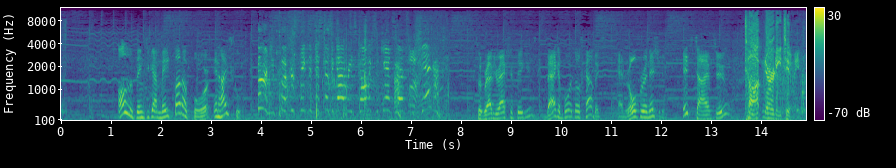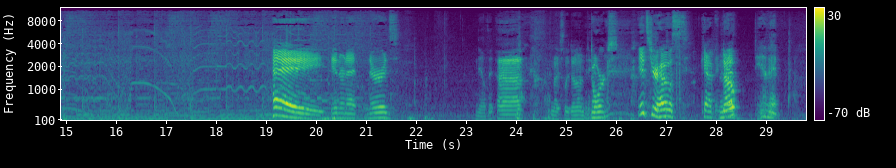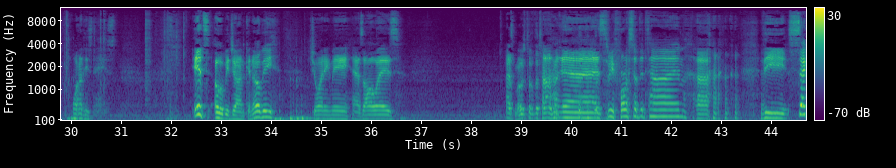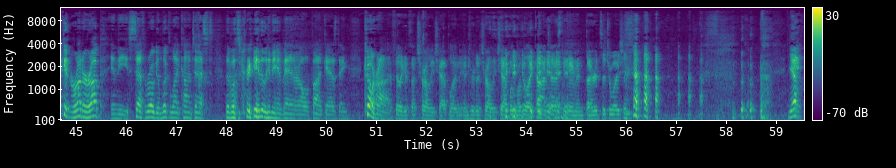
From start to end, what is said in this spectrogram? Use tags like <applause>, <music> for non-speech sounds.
<laughs> all the things you got made fun of for in high school. Come on, you fuckers think that just because a guy reads comics he can't start some shit? So grab your action figures, bag and board those comics, and roll for initiative. It's time to Talk nerdy to me. Hey, internet nerds. Nailed it. Uh, <laughs> Nicely done. Dorks. it's your host, Captain. Nope. Damn it. One of these days. It's Obi John Kenobi. Joining me, as always, As most of the time. uh, three fourths of the time, uh, <laughs> the second runner up in the Seth Rogen lookalike contest, the most <laughs> creatively named man in all of podcasting, Koran. I feel like it's that Charlie Chaplin entered a Charlie Chaplin lookalike <laughs> contest and came in third situation. <laughs> Yep.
